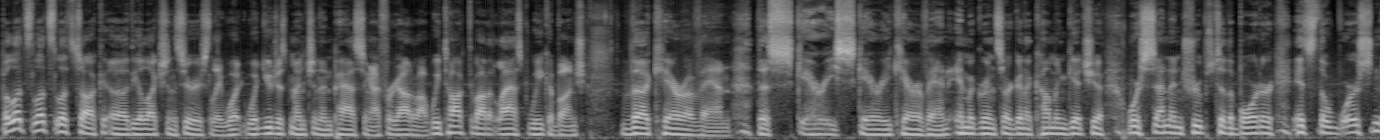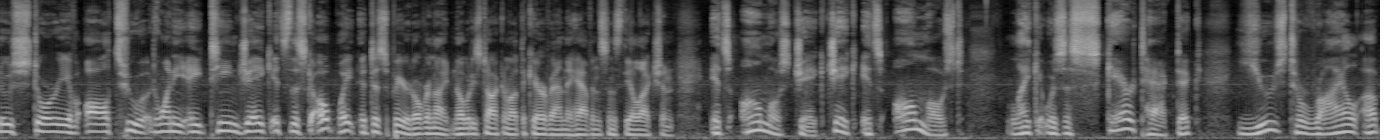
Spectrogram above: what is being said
But let's let's let's talk uh, the election seriously. What what you just mentioned in passing, I forgot about. We talked about it last week a bunch. The caravan, the scary, scary caravan. Immigrants are going to come and get you. We're sending troops to the border. It's the worst news story of all to 2018, Jake. It's this. Oh, wait, it disappeared overnight. Nobody's talking about the caravan. They haven't since the election. It's almost, Jake. Jake, it's almost like it was a scare tactic used to rile up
